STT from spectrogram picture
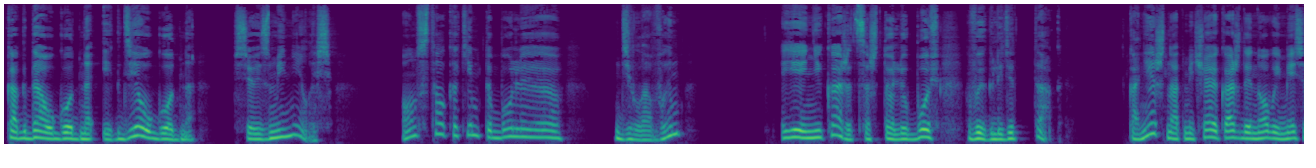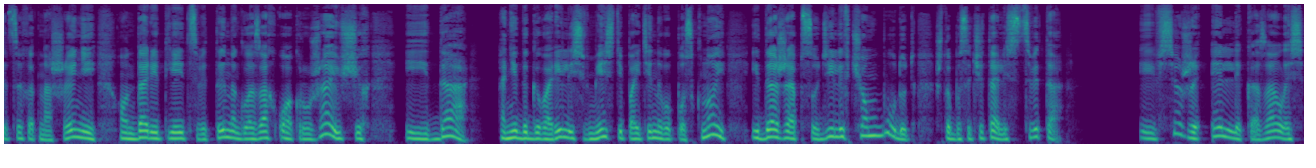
когда угодно и где угодно, все изменилось. Он стал каким-то более деловым, Ей не кажется, что любовь выглядит так. Конечно, отмечая каждый новый месяц их отношений, он дарит ей цветы на глазах у окружающих, и да, они договорились вместе пойти на выпускной и даже обсудили, в чем будут, чтобы сочетались цвета. И все же Элли казалось,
